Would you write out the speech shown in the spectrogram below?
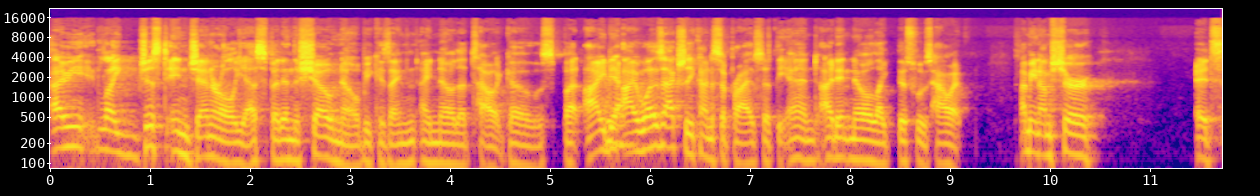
I mean, like just in general, yes, but in the show, no, because I I know that's how it goes. But I yeah. I was actually kind of surprised at the end. I didn't know like this was how it. I mean, I'm sure it's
